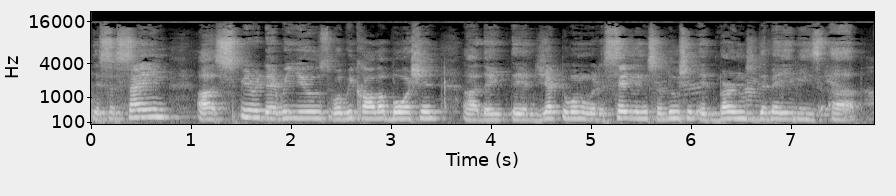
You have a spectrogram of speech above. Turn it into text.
It's the same uh, spirit that we use, what we call abortion. Uh, they, they inject the woman with a saline solution, it burns the babies up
